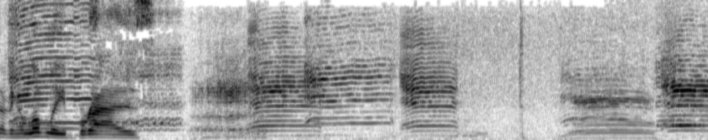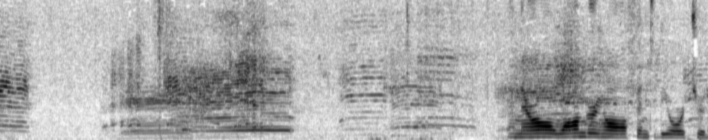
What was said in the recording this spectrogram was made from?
Having a lovely browse. And they're all wandering off into the orchard.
